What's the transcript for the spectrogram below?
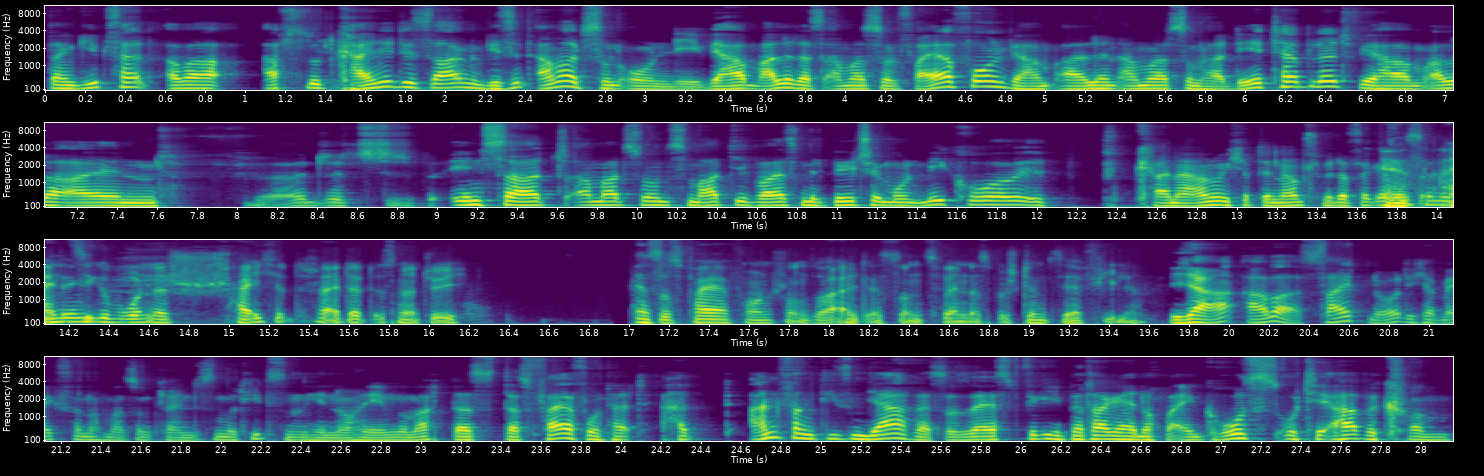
dann gibt es halt aber absolut keine, die sagen, wir sind Amazon only. Wir haben alle das Amazon Fire Phone, wir haben alle ein Amazon HD Tablet, wir haben alle ein äh, Insert Amazon Smart Device mit Bildschirm und Mikro. Keine Ahnung, ich habe den Namen schon wieder vergessen. Das einzige, woran es scheitert, ist natürlich, dass das Firephone schon so alt ist, sonst wären das bestimmt sehr viele. Ja, aber Side Note, ich habe extra noch mal so ein kleines Notizen hier noch neben gemacht, dass das Firephone hat, hat Anfang diesen Jahres, also erst wirklich ein paar Tage her, noch mal ein großes OTA bekommen,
